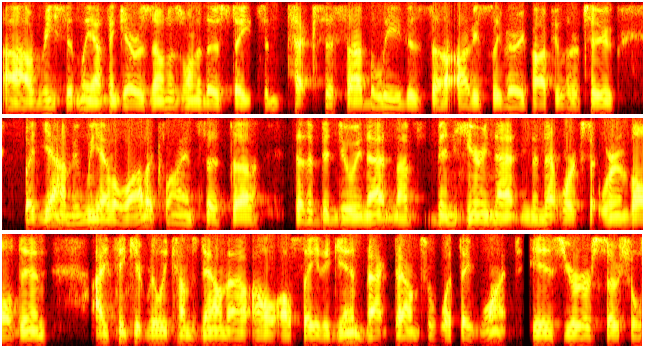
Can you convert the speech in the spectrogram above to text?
uh, recently. I think Arizona is one of those states, and Texas, I believe, is uh, obviously very popular too. But yeah, I mean, we have a lot of clients that uh, that have been doing that, and I've been hearing that in the networks that we're involved in. I think it really comes down. I'll, I'll say it again, back down to what they want. Is your social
